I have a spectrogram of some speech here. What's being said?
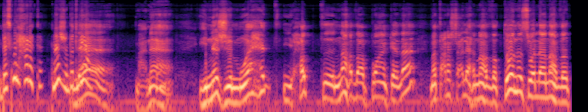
باسم الحركة تنجم بالطبيعه لا معناها ينجم واحد يحط نهضة point كذا ما تعرفش عليها نهضة تونس ولا نهضة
